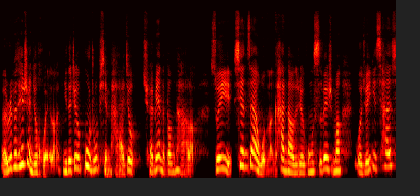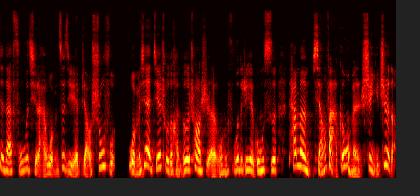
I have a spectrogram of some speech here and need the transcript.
呃 reputation 就毁了，你的这个雇主品牌就全面的崩塌了。所以现在我们看到的这个公司，为什么我觉得一餐现在服务起来，我们自己也比较舒服。我们现在接触的很多的创始人，我们服务的这些公司，他们想法跟我们是一致的，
